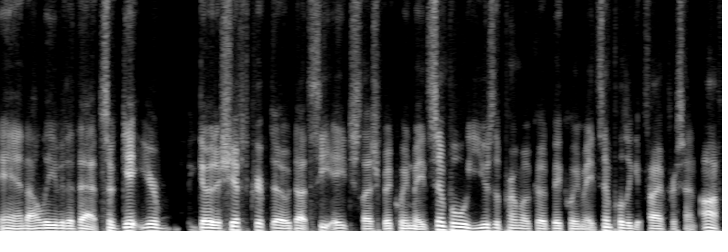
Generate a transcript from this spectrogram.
And I'll leave it at that. So get your go to shiftcrypto.ch slash Bitcoin made simple. Use the promo code Bitcoin made simple to get 5% off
